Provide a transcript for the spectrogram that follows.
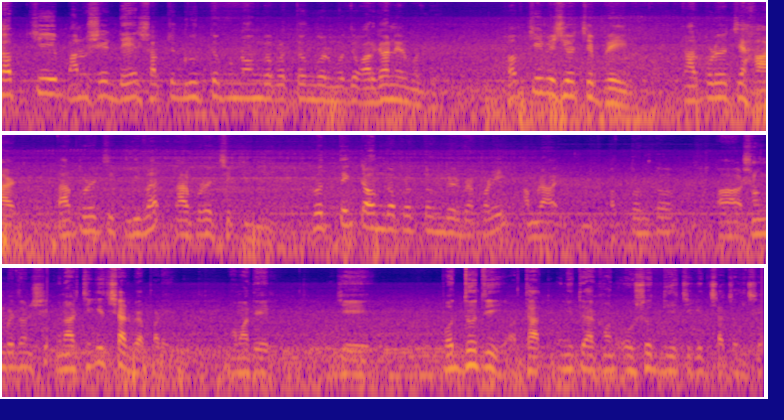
সবচেয়ে মানুষের দেহের সবচেয়ে গুরুত্বপূর্ণ অঙ্গ প্রত্যঙ্গর মধ্যে, অর্গানের মধ্যে, সবচেয়ে বেশি হচ্ছে ব্রেন তারপরে হচ্ছে হার্ট, তারপরে হচ্ছে লিভার, তারপরে হচ্ছে কিডনি। প্রত্যেকটা অঙ্গ প্রত্যঙ্গের ব্যাপারেই আমরা অত্যন্ত সংবেদনশীল। ওনার চিকিৎসার ব্যাপারে আমাদের যে পদ্ধতি, অর্থাৎ উনি তো এখন ঔষধ দিয়ে চিকিৎসা চলছে,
